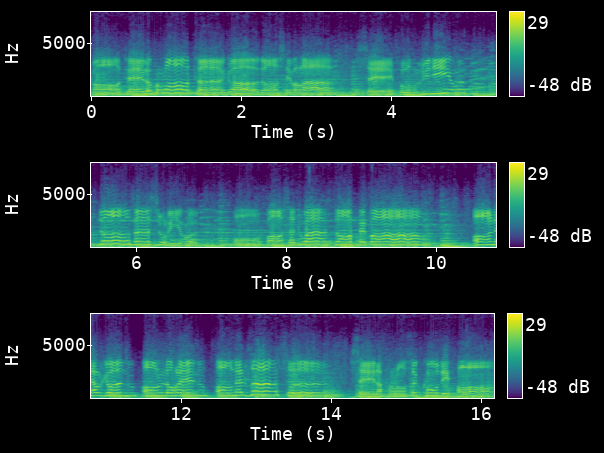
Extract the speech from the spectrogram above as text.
quand elle prend un gars dans ses bras, c'est pour lui dire dans un sourire, on pense à toi, t'en fais pas. En Argonne, en Lorraine, en Alsace, c'est la France qu'on défend.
